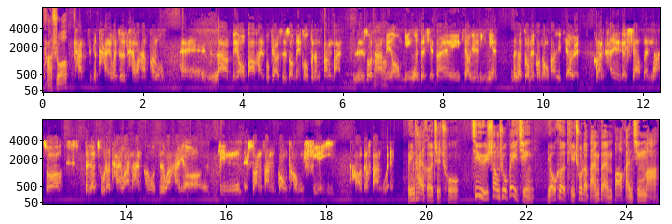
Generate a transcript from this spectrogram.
他说：“整个台湾就是台湾和澎湖，哎，那没有包含，不表示说美国不能帮忙，只是说他没有明文的写在条约里面。那个中美共同防御条约后来开了一个小门呐，说这个除了台湾和澎湖之外，还有经双方共同协议好的范围。”林泰和指出，基于上述背景，游客提出的版本包含金马，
